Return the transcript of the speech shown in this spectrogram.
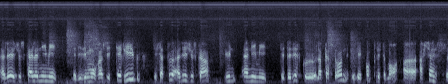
aller jusqu'à l'anémie. Il y a des hémorragies terribles et ça peut aller jusqu'à une anémie. C'est-à-dire que la personne est complètement à HS.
